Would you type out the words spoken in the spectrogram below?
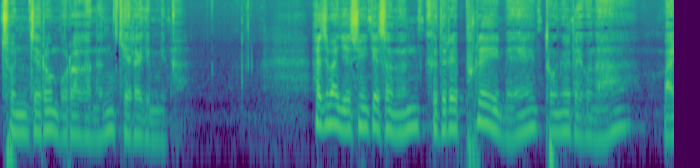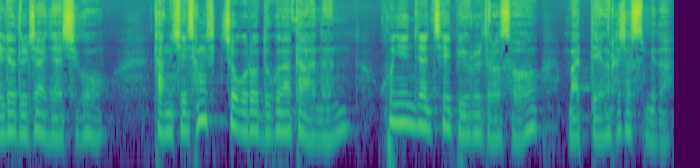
존재로 몰아가는 계략입니다. 하지만 예수님께서는 그들의 프레임에 동요되거나 말려들지 아니하시고 당시 상식적으로 누구나 다 아는 혼인잔치의 비유를 들어서 맞대응을 하셨습니다.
